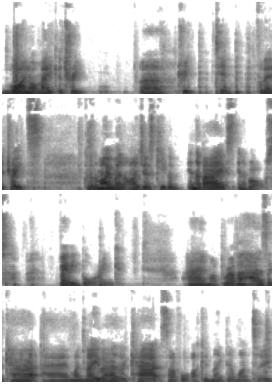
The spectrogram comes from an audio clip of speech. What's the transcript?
why not make a treat, uh, treat tin for their treats? Because at the moment, I just keep them in the bags in a box. Very boring. And my brother has a cat and my neighbour has a cat. So I thought I could make them one too.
